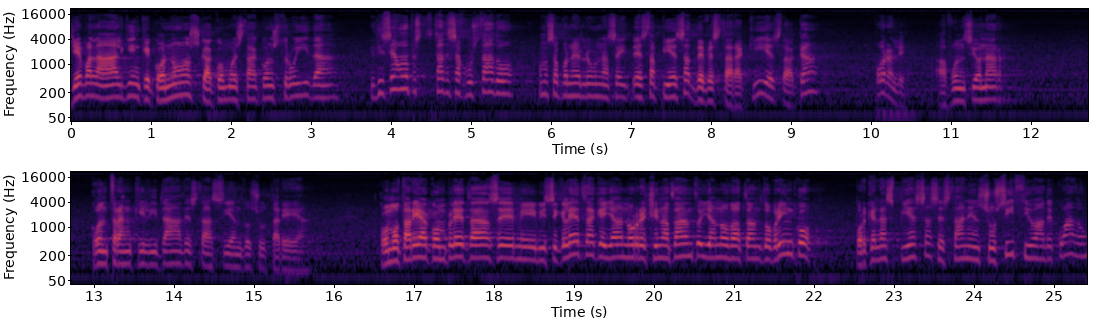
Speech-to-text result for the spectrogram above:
Llévala a alguien que conozca cómo está construida y dice, oh, pues está desajustado, vamos a ponerle un aceite, esta pieza debe estar aquí, está acá, órale, a funcionar. Con tranquilidad está haciendo su tarea. Como tarea completa hace mi bicicleta que ya no rechina tanto, ya no da tanto brinco, porque las piezas están en su sitio adecuado.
